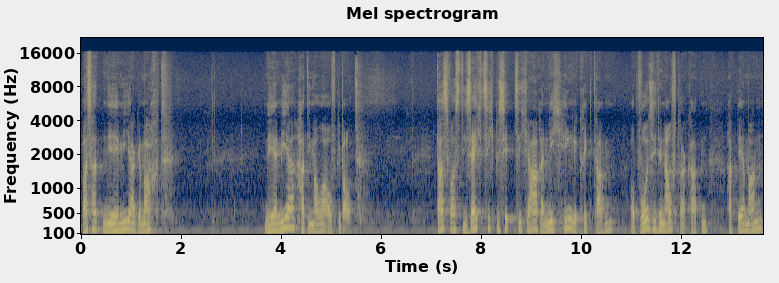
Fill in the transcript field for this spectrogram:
Was hat Nehemia gemacht? Nehemia hat die Mauer aufgebaut. Das, was die 60 bis 70 Jahre nicht hingekriegt haben, obwohl sie den Auftrag hatten, hat der Mann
